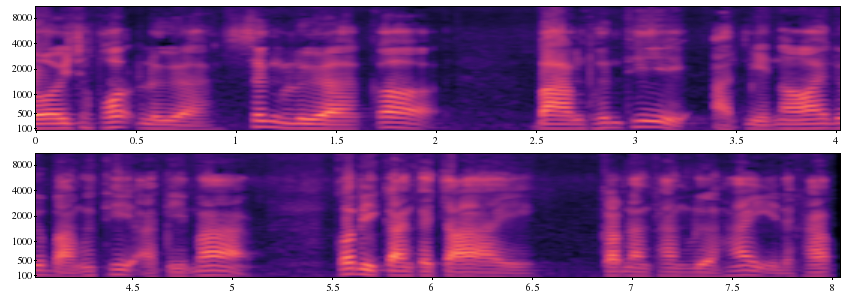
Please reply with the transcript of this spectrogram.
โดยเฉพาะเรือ ซึ่งเรือก็บางพื้นที่อาจมีน้อย หรือบางพื้นที่อาจมีมาก ก็มีการกระจายกำลังทางเรือให้นะครับ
